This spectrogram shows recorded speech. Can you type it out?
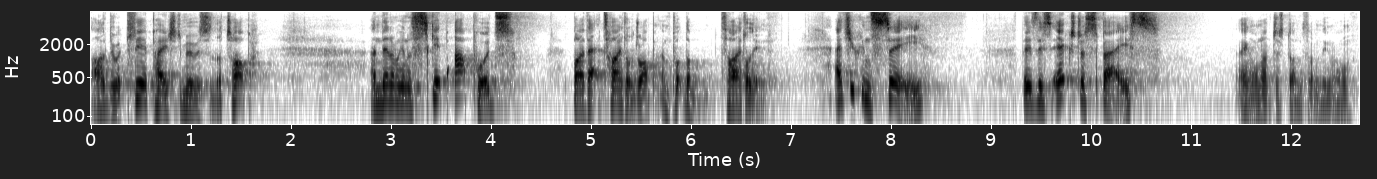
I'll do a clear page to move us to the top, and then I'm going to skip upwards by that title drop and put the title in. As you can see, there's this extra space. Hang on, I've just done something wrong.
